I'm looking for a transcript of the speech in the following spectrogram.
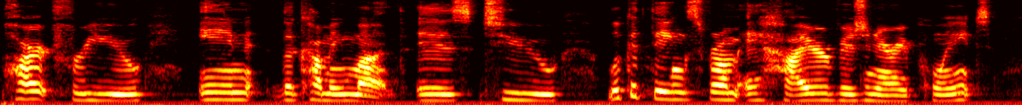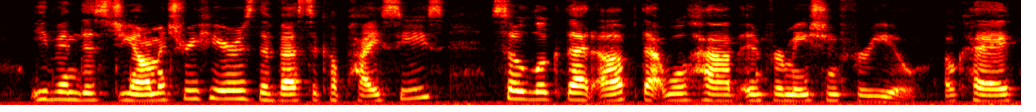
part for you in the coming month, is to look at things from a higher visionary point. Even this geometry here is the Vesica Pisces. So look that up. That will have information for you. Okay.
